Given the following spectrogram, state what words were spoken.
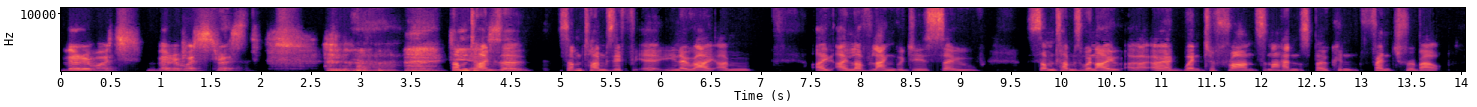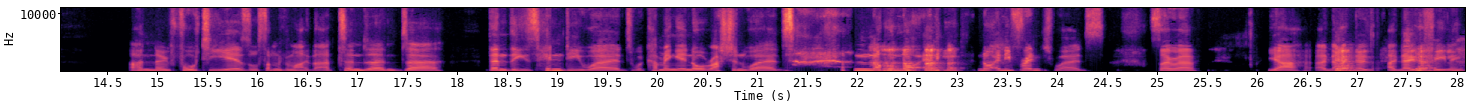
very much, very much stressed. Yeah. sometimes, uh, sometimes if uh, you know, I, I'm, I, I love languages, so sometimes when I, I, I went to France and I hadn't spoken French for about I don't know forty years or something like that, and and uh, then these Hindi words were coming in or Russian words, not not any not any French words. So uh, yeah, I, yeah, I, know I know yeah. the feeling,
